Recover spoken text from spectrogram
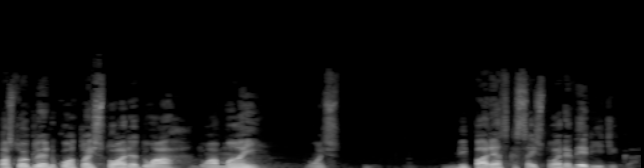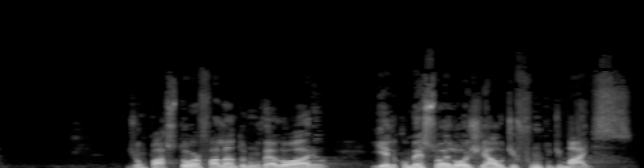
Pastor Glênio conta a história de uma, de uma mãe, de uma, me parece que essa história é verídica. De um pastor falando num velório e ele começou a elogiar o defunto demais.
